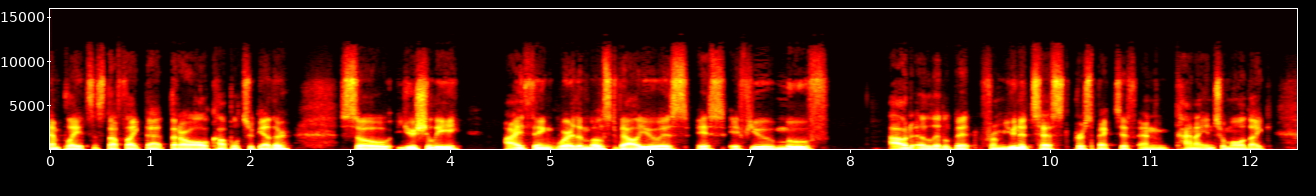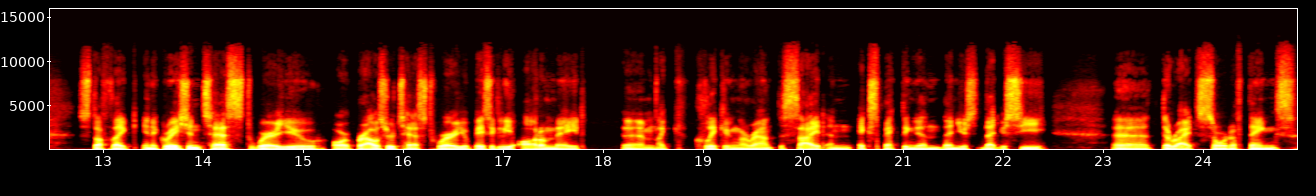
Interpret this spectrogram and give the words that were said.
templates and stuff like that that are all coupled together. So usually i think where the most value is is if you move out a little bit from unit test perspective and kind of into more like stuff like integration test where you or browser test where you basically automate um, like clicking around the site and expecting then then you that you see uh, the right sort of things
